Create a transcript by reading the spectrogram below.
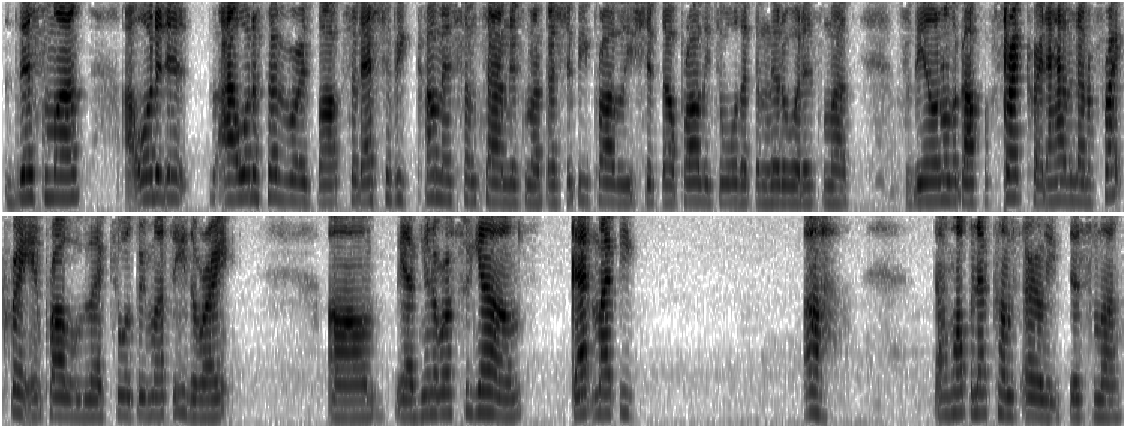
this month. I ordered it. I ordered February's box, so that should be coming sometime this month. That should be probably shipped out probably towards like the middle of this month. So be on the lookout for Fright Crate. I haven't done a Fright Crate in probably like two or three months either, right? Um, we have Universal Yums. That might be uh, I'm hoping that comes early this month.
